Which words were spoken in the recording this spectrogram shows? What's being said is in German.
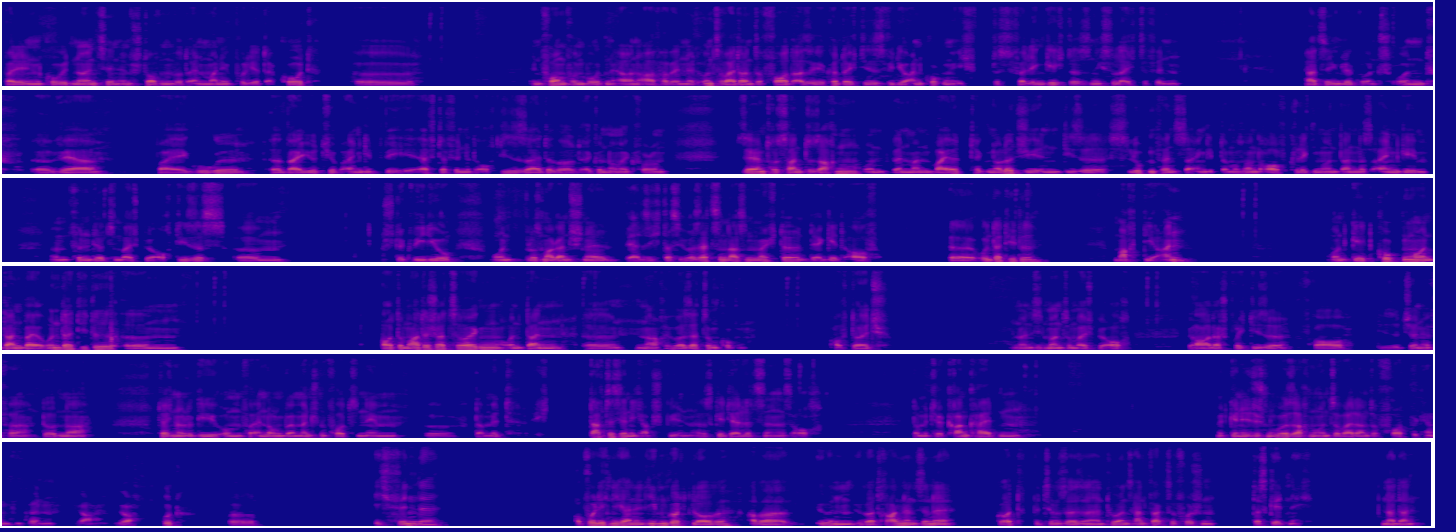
Bei den Covid-19-Impfstoffen wird ein manipulierter Code äh, in Form von Boten-RNA verwendet und so weiter und so fort. Also ihr könnt euch dieses Video angucken. Ich, das verlinke ich, das ist nicht so leicht zu finden. Herzlichen Glückwunsch. Und äh, wer bei Google, äh, bei YouTube eingibt WEF, der findet auch diese Seite, World Economic Forum. Sehr interessante Sachen. Und wenn man Biotechnology in dieses Lupenfenster eingibt, da muss man draufklicken und dann das eingeben. Dann findet ihr zum Beispiel auch dieses ähm, Stück Video. Und bloß mal ganz schnell, wer sich das übersetzen lassen möchte, der geht auf äh, Untertitel, macht die an und geht gucken und dann bei Untertitel ähm, automatisch erzeugen und dann äh, nach Übersetzung gucken auf Deutsch. Und dann sieht man zum Beispiel auch, ja, da spricht diese Frau, diese Jennifer Dodner, Technologie, um Veränderungen beim Menschen vorzunehmen, äh, damit. Ich darf das ja nicht abspielen. Es ne? geht ja letzten Endes auch, damit wir Krankheiten mit genetischen Ursachen und so weiter und so fort bekämpfen können. Ja, ja, gut. Äh, ich finde, obwohl ich nicht an den lieben Gott glaube, aber im übertragenen Sinne Gott bzw. Natur ins Handwerk zu fuschen, das geht nicht. Na dann,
